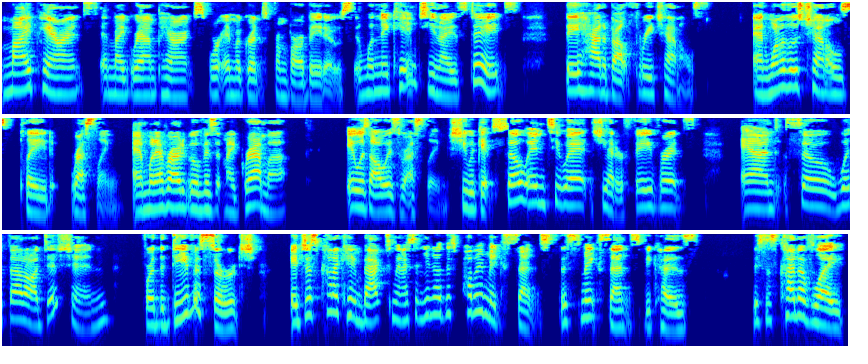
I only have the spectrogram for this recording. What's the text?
my parents and my grandparents were immigrants from Barbados. And when they came to the United States, they had about three channels and one of those channels played wrestling. And whenever I would go visit my grandma, it was always wrestling. She would get so into it. She had her favorites. And so with that audition for the diva search, it just kind of came back to me and I said, you know, this probably makes sense. This makes sense because this is kind of like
